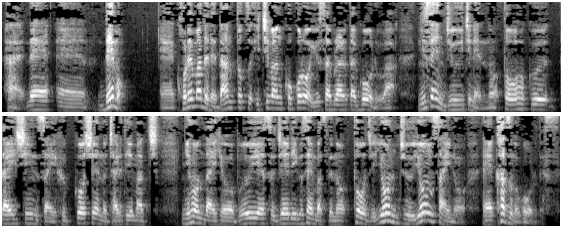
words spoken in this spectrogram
はい。で、えーでも、えーこれまででダントツ一番心を揺さぶられたゴールは、2011年の東北大震災復興支援のチャリティーマッチ、日本代表 VSJ リーグ選抜での当時44歳の、えーカズのゴールです。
